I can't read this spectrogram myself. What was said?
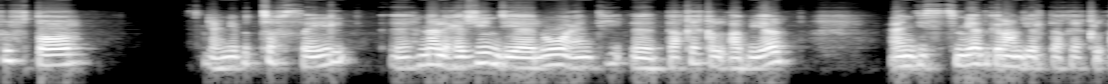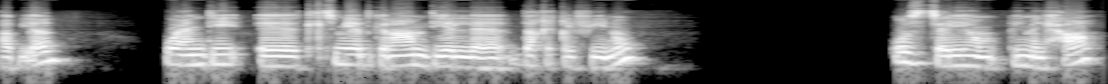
في الفطور. يعني بالتفصيل آه، هنا العجين ديالو عندي آه، الدقيق الأبيض عندي 600 غرام ديال الدقيق الأبيض وعندي 300 آه، غرام ديال الدقيق الفينو. وزدت عليهم الملحة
